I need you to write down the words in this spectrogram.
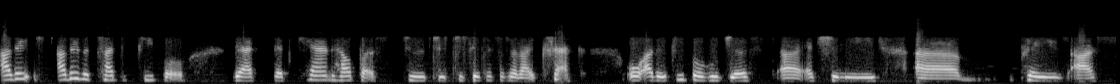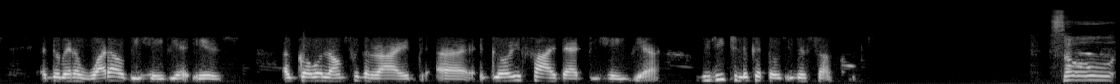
Are they are they the type of people that that can help us to to to set us on the right track, or are they people who just uh, actually um, praise us no matter what our behavior is? uh, go along for the ride, uh, glorify that behavior. We need to look at those inner circles. So,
